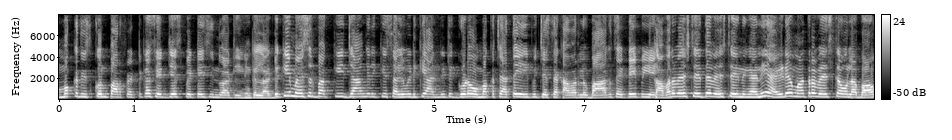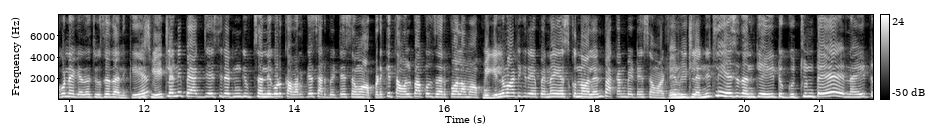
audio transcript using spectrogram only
ఉమ్మక్క తీసుకొని పర్ఫెక్ట్గా సెట్ చేసి పెట్టేసింది వాటిని. ఇంకా లడ్డుకి మైసూర్ పాక్కి జాంగిరికి సలివిడికి అన్నిటికి కూడా ఉమ్మక్క చేత వేయించేసా కవర్లు బాగా సెట్ అయిపోయాయి. కవర్ వేస్ట్ అయితే వేస్ట్ అయింది కానీ ఐడియా మాత్రం వేస్ట్ అవ్వాల. బాగున్నాయి కదా చూసేదానికి. స్వీట్లన్నీ ప్యాక్ చేసి రిటర్న్ గిఫ్ట్స్ అన్ని కూడా కవర్ కేసి అక్కడ పెట్టేసాము. అప్పటికి తమలపాకులు సరిపోవాలా మాకు. మిగిలిన వాటికి రేపైనా వేసుకుందాం అని పక్కన పెట్టేసాం వాటిని వీటిలన్నిట్లు వేసేదానికి ఎయిట్ కూర్చుంటే నైట్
